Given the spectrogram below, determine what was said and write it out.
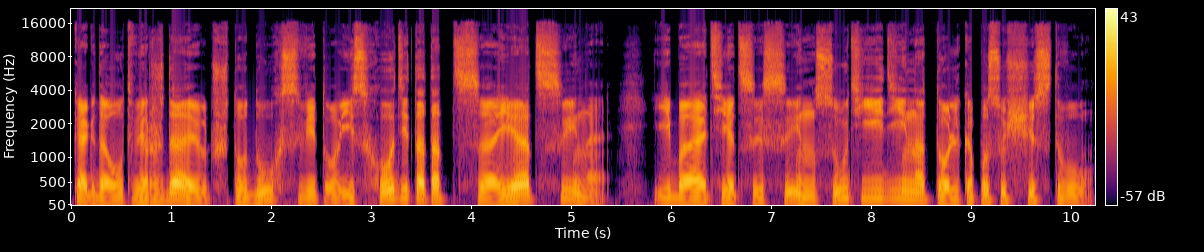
когда утверждают, что Дух Святой исходит от Отца и от Сына, Ибо Отец и Сын суть едино только по существу,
